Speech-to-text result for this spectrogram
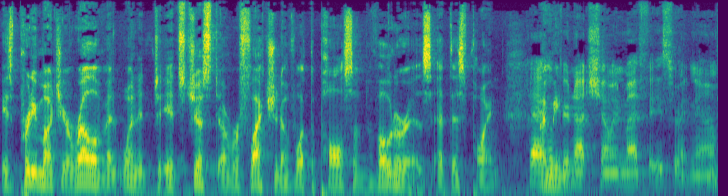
is pretty much irrelevant when it, it's just a reflection of what the pulse of the voter is at this point. Yeah, I, I hope mean, you're not showing my face right now.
